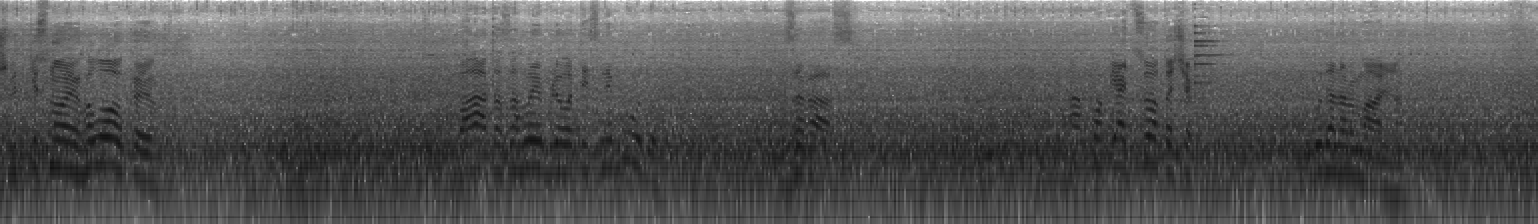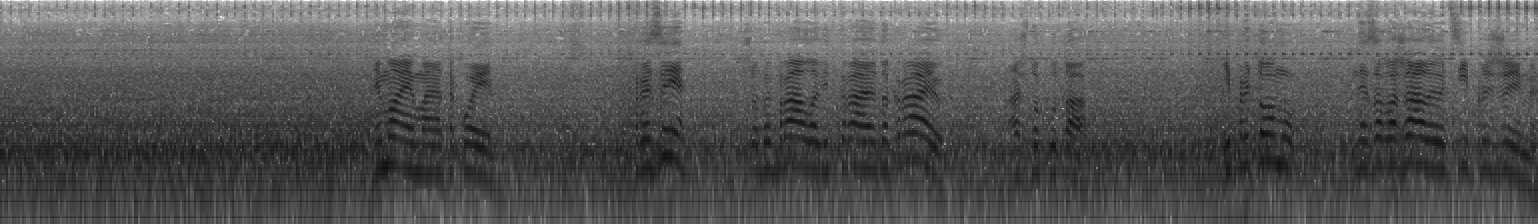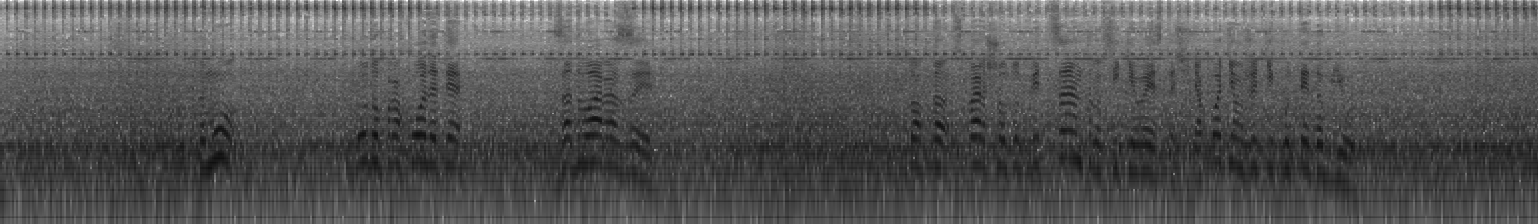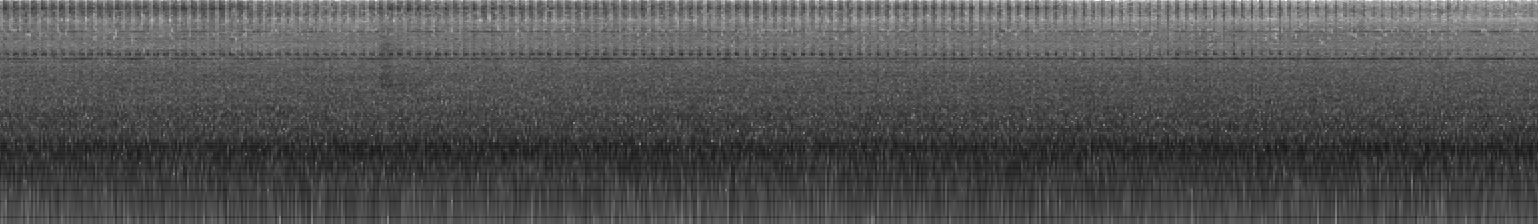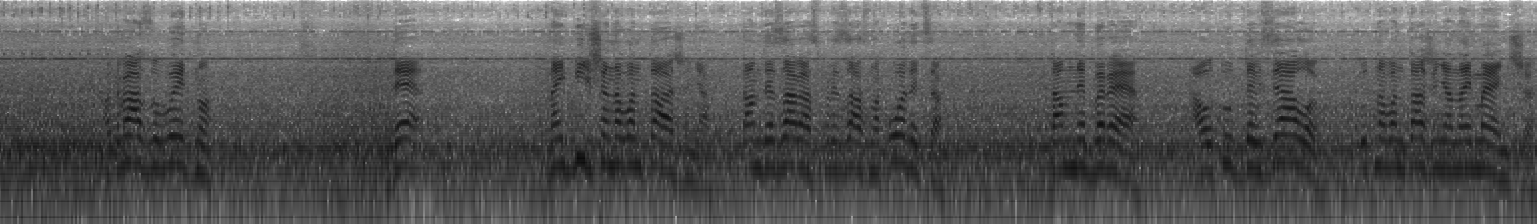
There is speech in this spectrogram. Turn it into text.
швидкісною головкою. Багато заглиблюватись не буду зараз. А по 5 соточок буде нормально. Немає в мене такої фрези, щоб брало від краю до краю аж до кута. І при тому не заважали оці прижими. Тому буду проходити за два рази. Тобто спершу тут від центру скільки вистачить, а потім вже ті кути доб'ю. Одразу видно, де найбільше навантаження. Там, де зараз фреза знаходиться, там не бере. А отут, де взяло, тут навантаження найменше.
